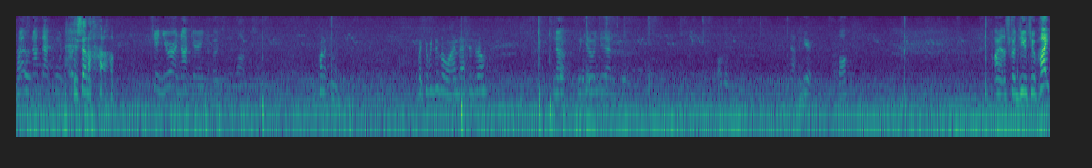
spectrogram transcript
Not That's the- not that corner. Shut up. Shin, you are not carrying the boats and the logs. Punt it to me. Wait, should we do the linebacker drill? No, we can only do that in the pool. I'll go. Yeah, here. Ball. Alright, let's go to YouTube. Hike!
